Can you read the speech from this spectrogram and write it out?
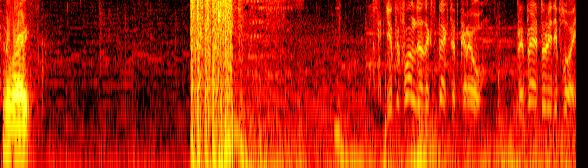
To the right. You performed as expected, Karau. Prepare to redeploy.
